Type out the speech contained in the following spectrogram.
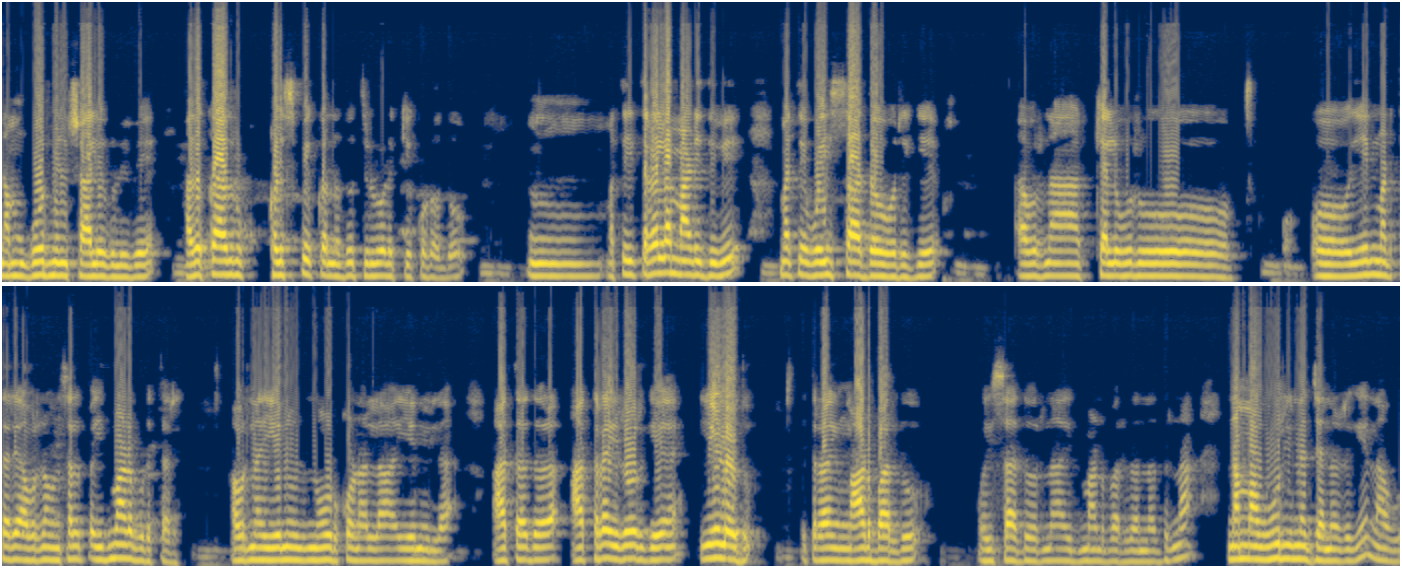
ನಮ್ ಗೋರ್ಮೆಂಟ್ ಶಾಲೆಗಳಿವೆ. ಅದಕ್ಕಾದ್ರೂ ಕಳಿಸ್ಬೇಕು ಅನ್ನೋದು ತಿಳುವಳಿಕೆ ಕೊಡೋದು. ಹ್ಮ್. ಮತ್ತೆ ಈ ತರ ಎಲ್ಲ ಮಾಡಿದೀವಿ ಮತ್ತೆ ವಯಸ್ಸಾದವರಿಗೆ ಅವ್ರನ್ನ ಕೆಲವರು ಏನ್ ಮಾಡ್ತಾರೆ ಅವ್ರನ್ನ ಒಂದ್ ಸ್ವಲ್ಪ ಇದ್ ಮಾಡ್ಬಿಡ್ತಾರೆ. ಅವ್ರನ್ನ ಏನು ನೋಡ್ಕೊಳಲ್ಲ ಏನಿಲ್ಲ. ಆತದ ಆ ಥರ ಇರೋರ್ಗೆ ಹೇಳೋದು. ಈ ಥರ ಹಿಂಗೆ ಮಾಡಬಾರ್ದು ವಯಸ್ಸಾದವ್ರನ್ನ ಇದು ಮಾಡಬಾರ್ದು ಅನ್ನೋದನ್ನ ನಮ್ಮ ಊರಿನ ಜನರಿಗೆ ನಾವು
